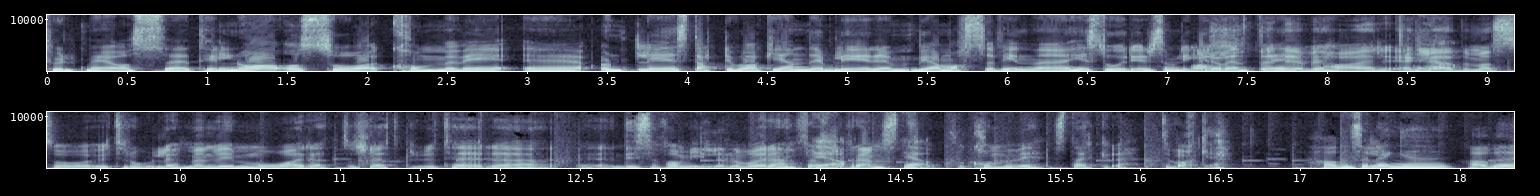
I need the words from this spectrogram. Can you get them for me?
fulgt med oss eh, til nå. Og så kommer vi eh, ordentlig sterkt tilbake igjen. Blir, eh, vi har masse fine historier som ligger Ofte og venter. Det er det vi har. Jeg gleder ja. meg så utrolig. Men vi må rett og slett prioritere eh, disse familiene våre først ja. og fremst. Ja. Så kommer vi sterkere tilbake. Ha det så lenge. Ha det.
